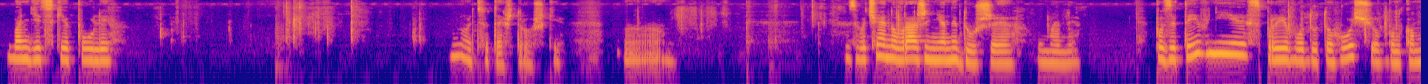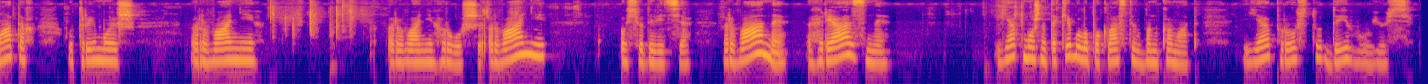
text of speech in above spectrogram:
бандитські пулі. Ну, цю теж трошки. Е, Звичайно, враження не дуже у мене позитивні з приводу того, що в банкоматах отримуєш рвані, рвані гроші. Рвані, ось дивіться, рване, грязне. Як можна таке було покласти в банкомат? Я просто дивуюсь.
